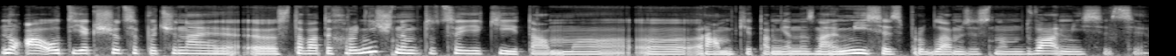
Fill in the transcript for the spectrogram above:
Ну а от якщо це починає е, ставати хронічним, то це які там е, е, рамки? Там я не знаю, місяць проблем зі сном, два місяці,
